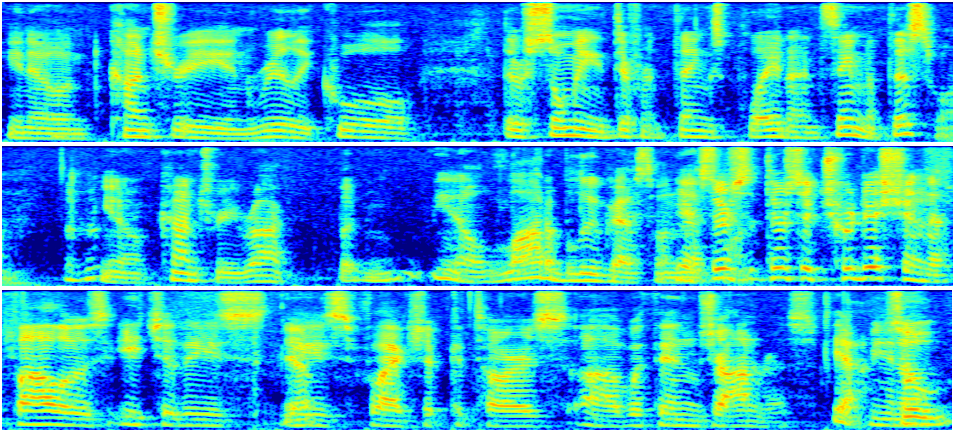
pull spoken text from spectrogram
you know and country and really cool. There's so many different things played on. Same with this one, Mhm. you know, country rock, but you know, a lot of bluegrass on Yeah, this there's one. there's a tradition that follows each of these Yep. these flagship guitars uh, within genres. Yeah. you So know.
